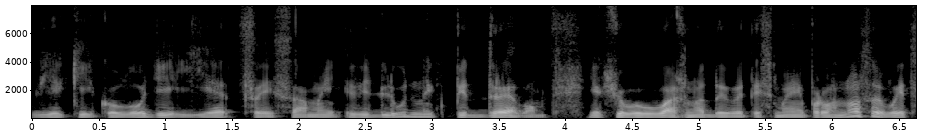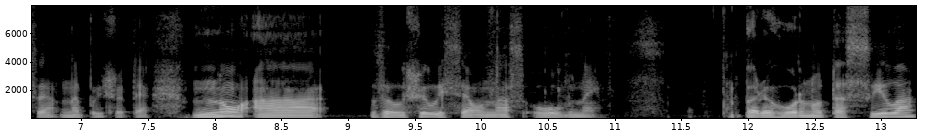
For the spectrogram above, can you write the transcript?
в якій колоді є цей самий відлюдник під деревом. Якщо ви уважно дивитесь мої прогнози, ви це напишете. Ну а залишилися у нас овни. Перегорнута сила,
